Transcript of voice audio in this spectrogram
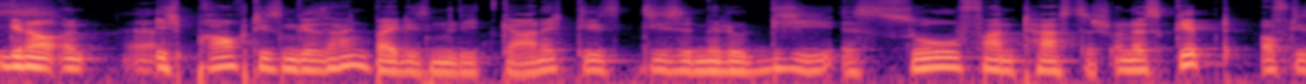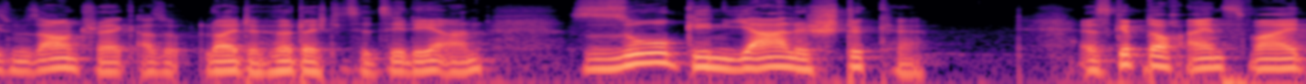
Genau, und ja. ich brauche diesen Gesang bei diesem Lied gar nicht. Die, diese Melodie ist so fantastisch. Und es gibt auf diesem Soundtrack, also Leute, hört euch diese CD an, so geniale Stücke. Es gibt auch ein, zwei,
